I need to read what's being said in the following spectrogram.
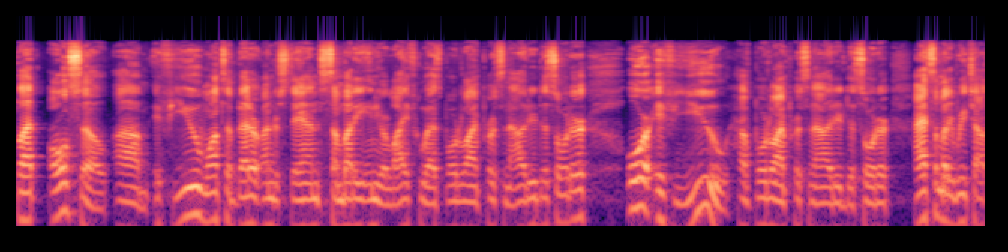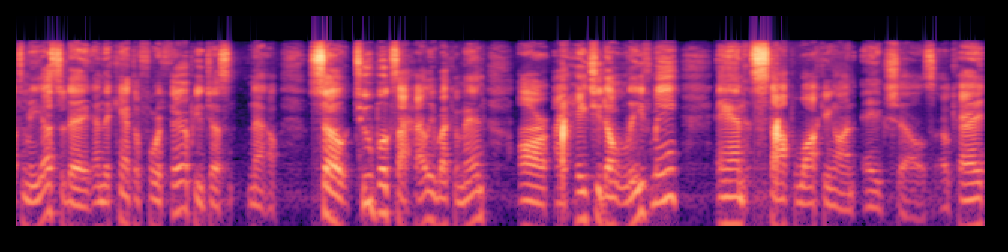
But also, um, if you want to better understand somebody in your life who has borderline personality disorder, or if you have borderline personality disorder, I had somebody reach out to me yesterday and they can't afford therapy just now. So two books I highly recommend are I Hate You Don't Leave Me and Stop Walking on Eggshells, okay?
